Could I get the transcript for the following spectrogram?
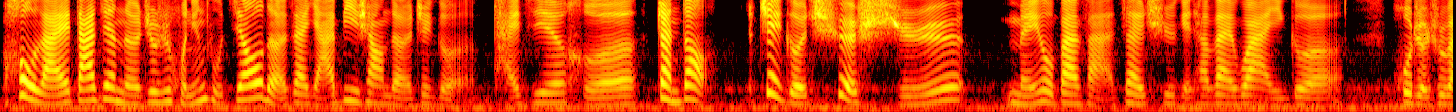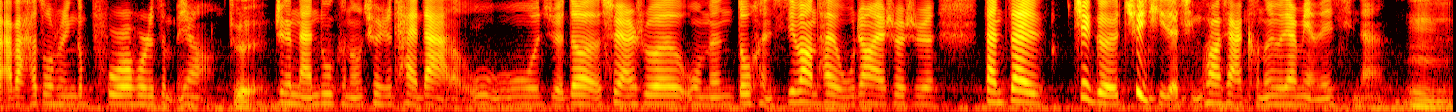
后来搭建的，就是混凝土浇的，在崖壁上的这个台阶和栈道，这个确实没有办法再去给它外挂一个，或者是把把它做成一个坡儿或者怎么样。对，这个难度可能确实太大了。我我觉得，虽然说我们都很希望它有无障碍设施，但在这个具体的情况下，可能有点勉为其难。嗯，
